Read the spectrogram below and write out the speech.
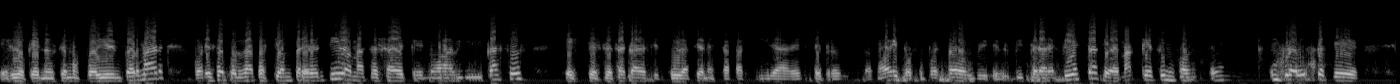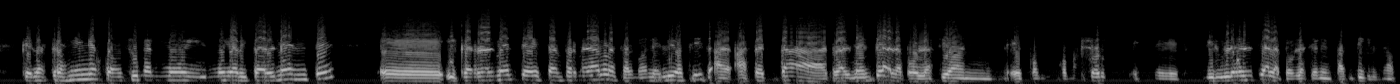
es lo que nos hemos podido informar. Por eso, por una cuestión preventiva, más allá de que no ha habido casos, este, se saca de circulación esta partida de este producto, ¿no? Y por supuesto, víspera de fiestas y además que es un, un, un producto que que nuestros niños consumen muy muy habitualmente eh, y que realmente esta enfermedad, la salmoneliosis, afecta realmente a la población eh, con, mayor este, virulencia a la población infantil, ¿no?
